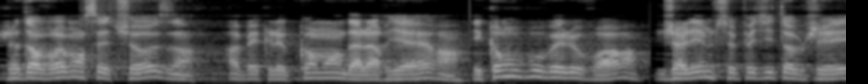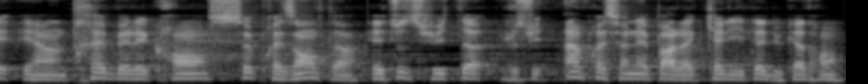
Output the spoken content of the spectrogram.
J'adore vraiment cette chose avec les commandes à l'arrière. Et comme vous pouvez le voir, j'allume ce petit objet et un très bel écran se présente. Et tout de suite, je suis impressionné par la qualité du cadran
